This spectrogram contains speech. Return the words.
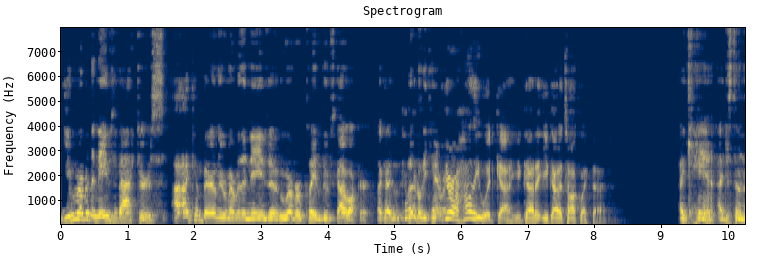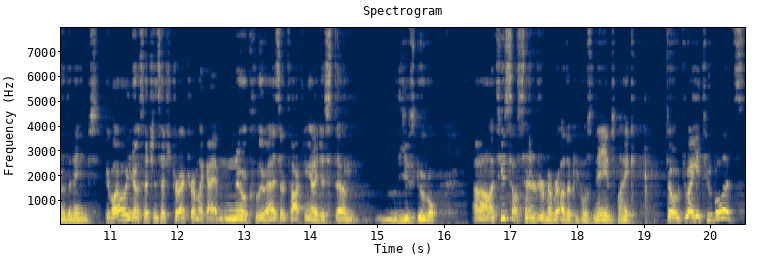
You remember the names of actors. I, I can barely remember the names of whoever played Luke Skywalker. Like I literally can't. You're a Hollywood guy. You gotta you gotta talk like that. I can't. I just don't know the names. People, oh, you know, such and such director. I'm like, I have no clue. As they're talking, I just um, use Google. Uh, I'm too self-centered to remember other people's names, Mike. So, do I get two bullets?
